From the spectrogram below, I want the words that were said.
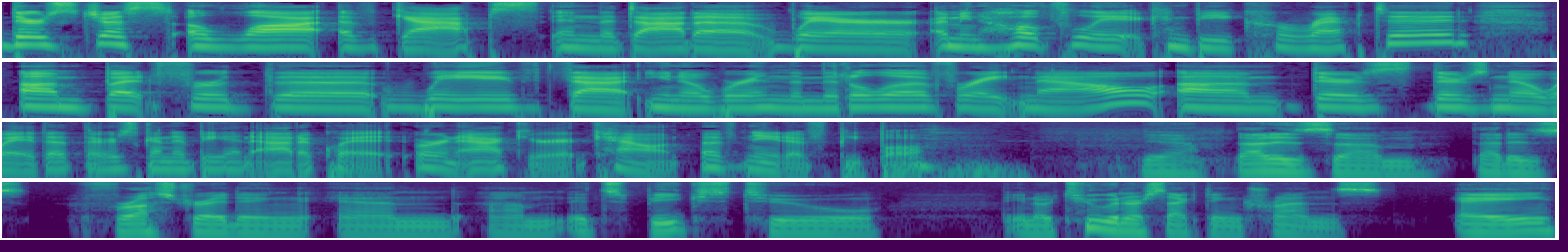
there's just a lot of gaps in the data where I mean, hopefully it can be corrected. Um, but for the wave that you know we're in the middle of right now, um, there's there's no way that there's going to be an adequate or an accurate count of Native people. Yeah, that is um, that is frustrating, and um, it speaks to you know two intersecting trends. A,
